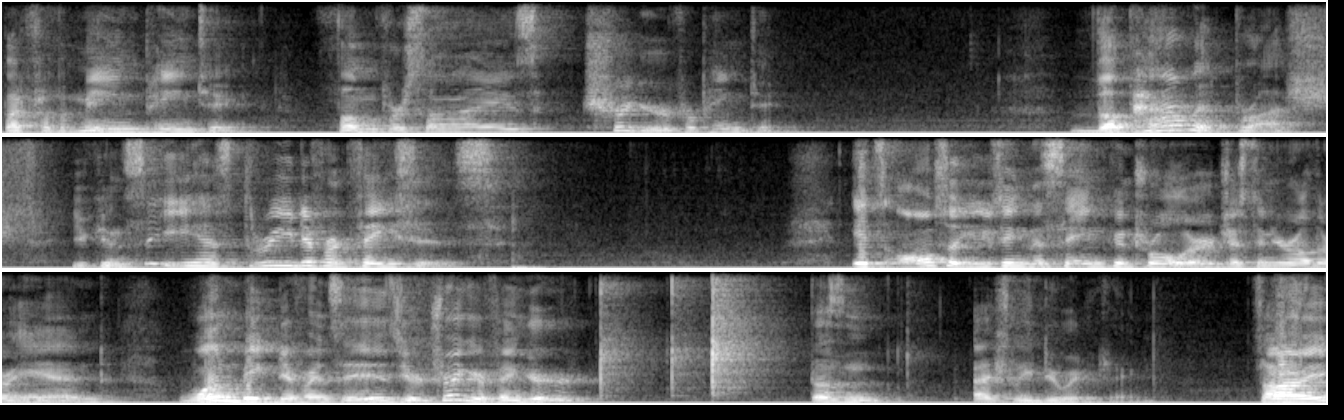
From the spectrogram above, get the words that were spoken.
But for the main painting, thumb for size, trigger for painting. The palette brush, you can see, it has three different faces. It's also using the same controller, just in your other hand. One big difference is your trigger finger doesn't actually do anything. Sorry,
